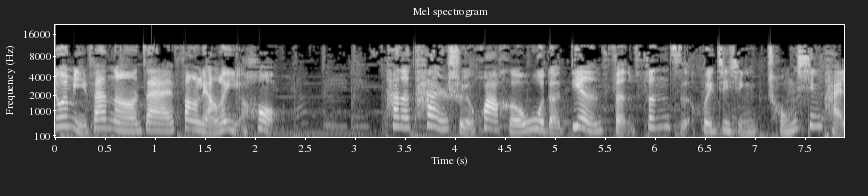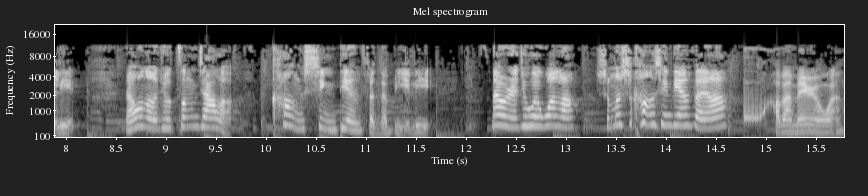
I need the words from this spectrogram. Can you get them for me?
因为米饭呢，在放凉了以后，它的碳水化合物的淀粉分子会进行重新排列，然后呢，就增加了抗性淀粉的比例。那有人就会问了，什么是抗性淀粉啊？好吧，没人问。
